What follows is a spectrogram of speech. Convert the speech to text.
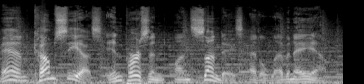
And come see us in person on Sundays at 11 a.m.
